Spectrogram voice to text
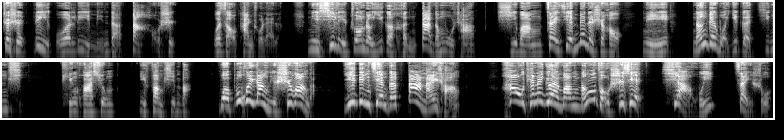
这是利国利民的大好事。我早看出来了，你心里装着一个很大的牧场，希望再见面的时候，你能给我一个惊喜。听花兄，你放心吧，我不会让你失望的，一定建个大奶场。昊天的愿望能否实现，下回再说。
